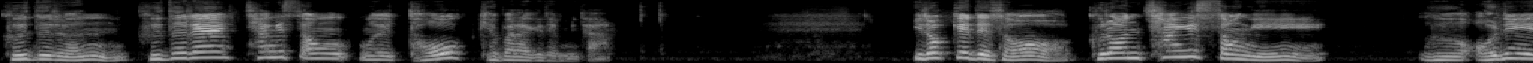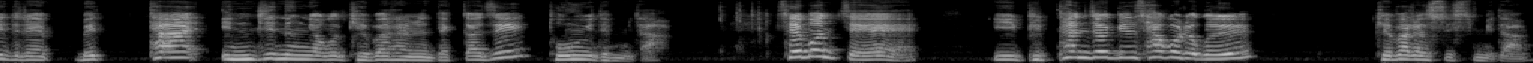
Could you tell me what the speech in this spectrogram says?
그들은 그들의 창의성을 더욱 개발하게 됩니다. 이렇게 돼서 그런 창의성이 그 어린이들의 메타 인지 능력을 개발하는 데까지 도움이 됩니다. 세 번째, 이 비판적인 사고력을 개발할 수 있습니다.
